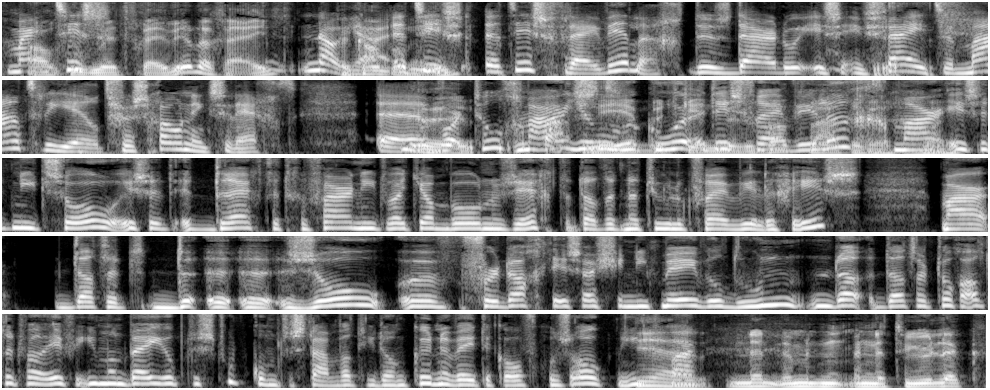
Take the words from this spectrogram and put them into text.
Maar het is met vrijwilligheid. Nou ja, het is, het is vrijwillig. Dus daardoor is in feite materieel het verschoningsrecht uh, wordt toegepast. Maar Jeroen Koer, het is vrijwillig. Maar is het niet zo? Is het, het dreigt het gevaar niet wat Jan Bonen zegt? Dat het natuurlijk vrijwillig is. Maar dat het de, uh, uh, zo uh, verdacht is als je niet mee wil doen... Dat, dat er toch altijd wel even iemand bij je op de stoep komt te staan. Wat die dan kunnen, weet ik overigens ook niet. Ja, maar... natuurlijk.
